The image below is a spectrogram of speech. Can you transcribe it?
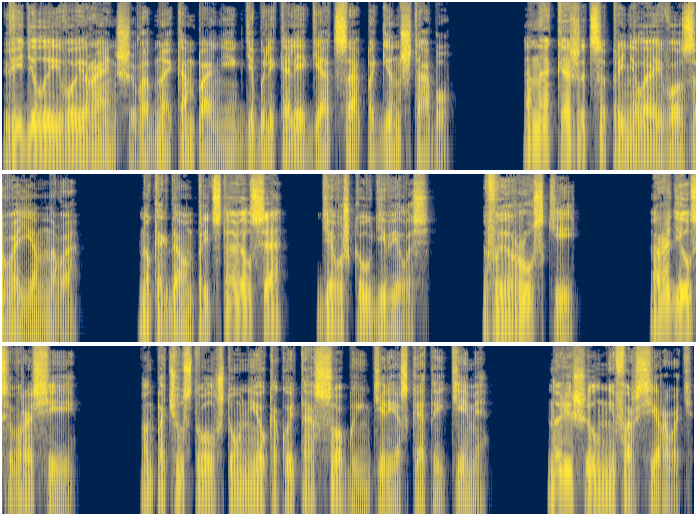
видела его и раньше в одной компании, где были коллеги отца по генштабу. Она, кажется, приняла его за военного. Но когда он представился, девушка удивилась. «Вы русский?» «Родился в России». Он почувствовал, что у нее какой-то особый интерес к этой теме, но решил не форсировать.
